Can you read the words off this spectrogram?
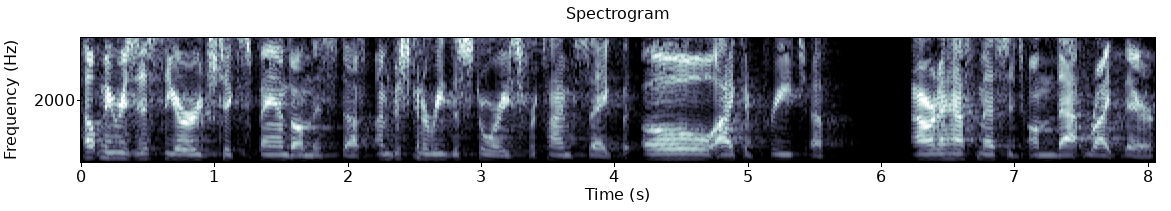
help me resist the urge to expand on this stuff. I'm just going to read the stories for time's sake, but oh, I could preach a hour and a half message on that right there.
